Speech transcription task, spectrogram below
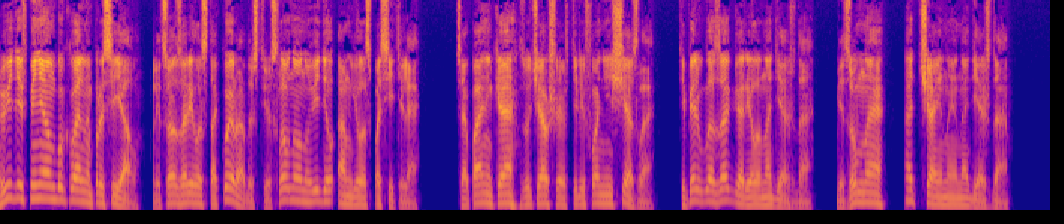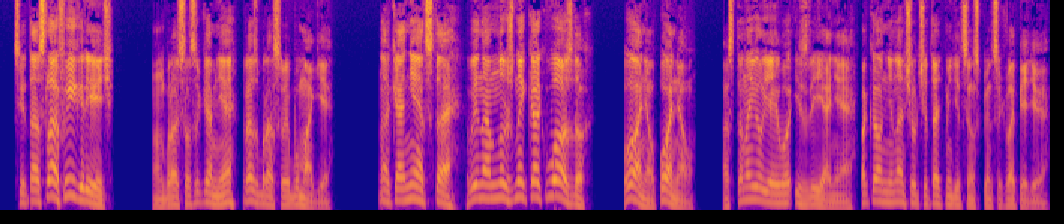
Увидев меня, он буквально просиял. Лицо озарилось такой радостью, словно он увидел ангела-спасителя. Вся паника, звучавшая в телефоне, исчезла. Теперь в глазах горела надежда. Безумная, отчаянная надежда. «Святослав Игоревич!» Он бросился ко мне, разбрасывая бумаги. «Наконец-то! Вы нам нужны как воздух!» «Понял, понял». Остановил я его излияние, пока он не начал читать медицинскую энциклопедию.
